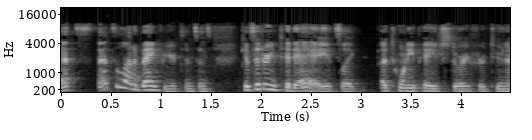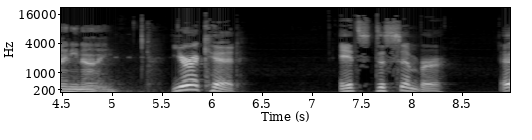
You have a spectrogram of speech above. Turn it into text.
That's that's a lot of bang for your 10 cents. Considering today it's like a 20 page story for 2.99. You're a kid. It's December. Uh,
